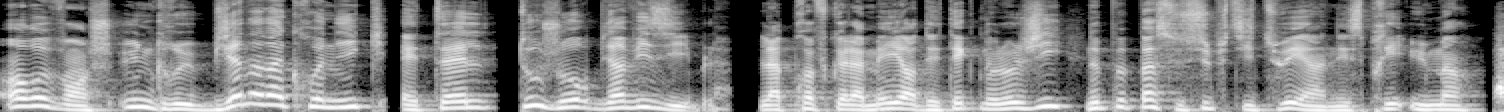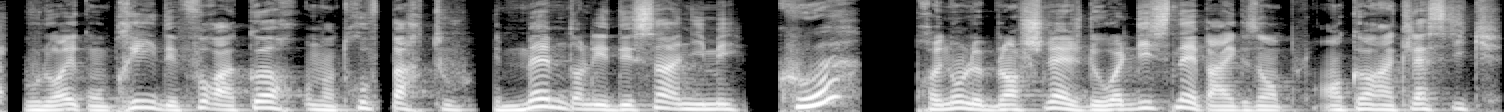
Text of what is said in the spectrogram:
En revanche, une grue bien anachronique est, elle, toujours bien visible? La preuve que la meilleure des technologies ne peut pas se substituer à un esprit humain. Vous l'aurez compris, des faux raccords, on en trouve partout, et même dans les dessins animés. Quoi? Prenons le Blanche-Neige de Walt Disney par exemple, encore un classique.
